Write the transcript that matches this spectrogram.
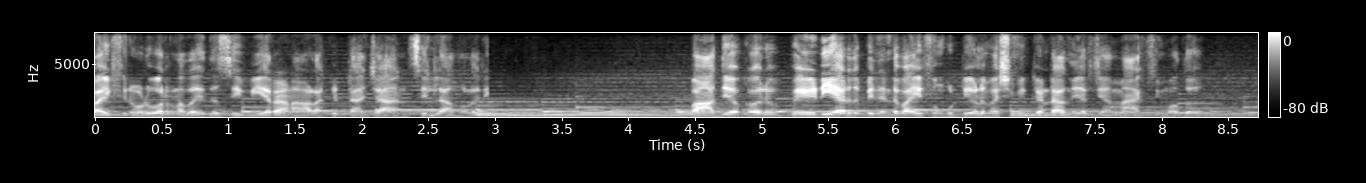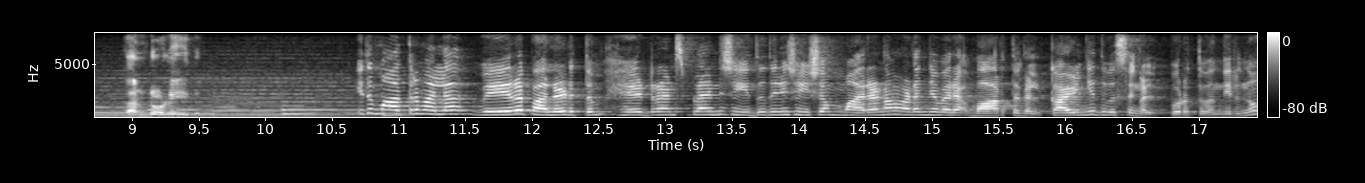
വൈഫിനോട് പറഞ്ഞത് ഇത് സിവിയർ ആണ് ആളെ കിട്ടാൻ ചാൻസ് ഇല്ല എന്നുള്ള രീതി അപ്പം ആദ്യമൊക്കെ ഒരു പേടിയായിരുന്നു. പിന്നെ എന്റെ വൈഫും കുട്ടികളും വിഷമിക്കണ്ടെന്ന് വിചാരിച്ച് ഞാൻ മാക്സിമം അത് കൺട്രോൾ ചെയ്തു. ഇത് മാത്രമല്ല വേറെ പലയിടത്തും ഹെയർ ട്രാൻസ്പ്ലാന്റ് ചെയ്തതിന് ശേഷം മരണമടഞ്ഞവര വാർത്തകൾ കഴിഞ്ഞ ദിവസങ്ങൾ പുറത്തു വന്നിരുന്നു.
